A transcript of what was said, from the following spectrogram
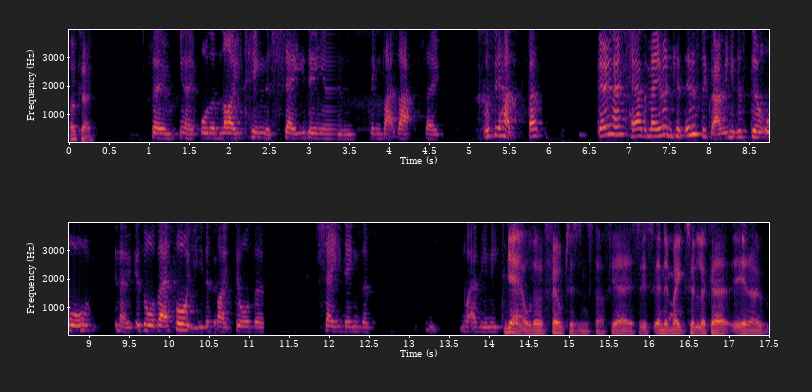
Okay, So you know all the lighting, the shading, and things like that. So we'll see how that's going okay at the moment because Instagram you can just do it all. You know, it's all there for you. Just like do all the shading, the whatever you need to yeah, do. all the filters and stuff. Yeah, it's, it's and it makes it look a you know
